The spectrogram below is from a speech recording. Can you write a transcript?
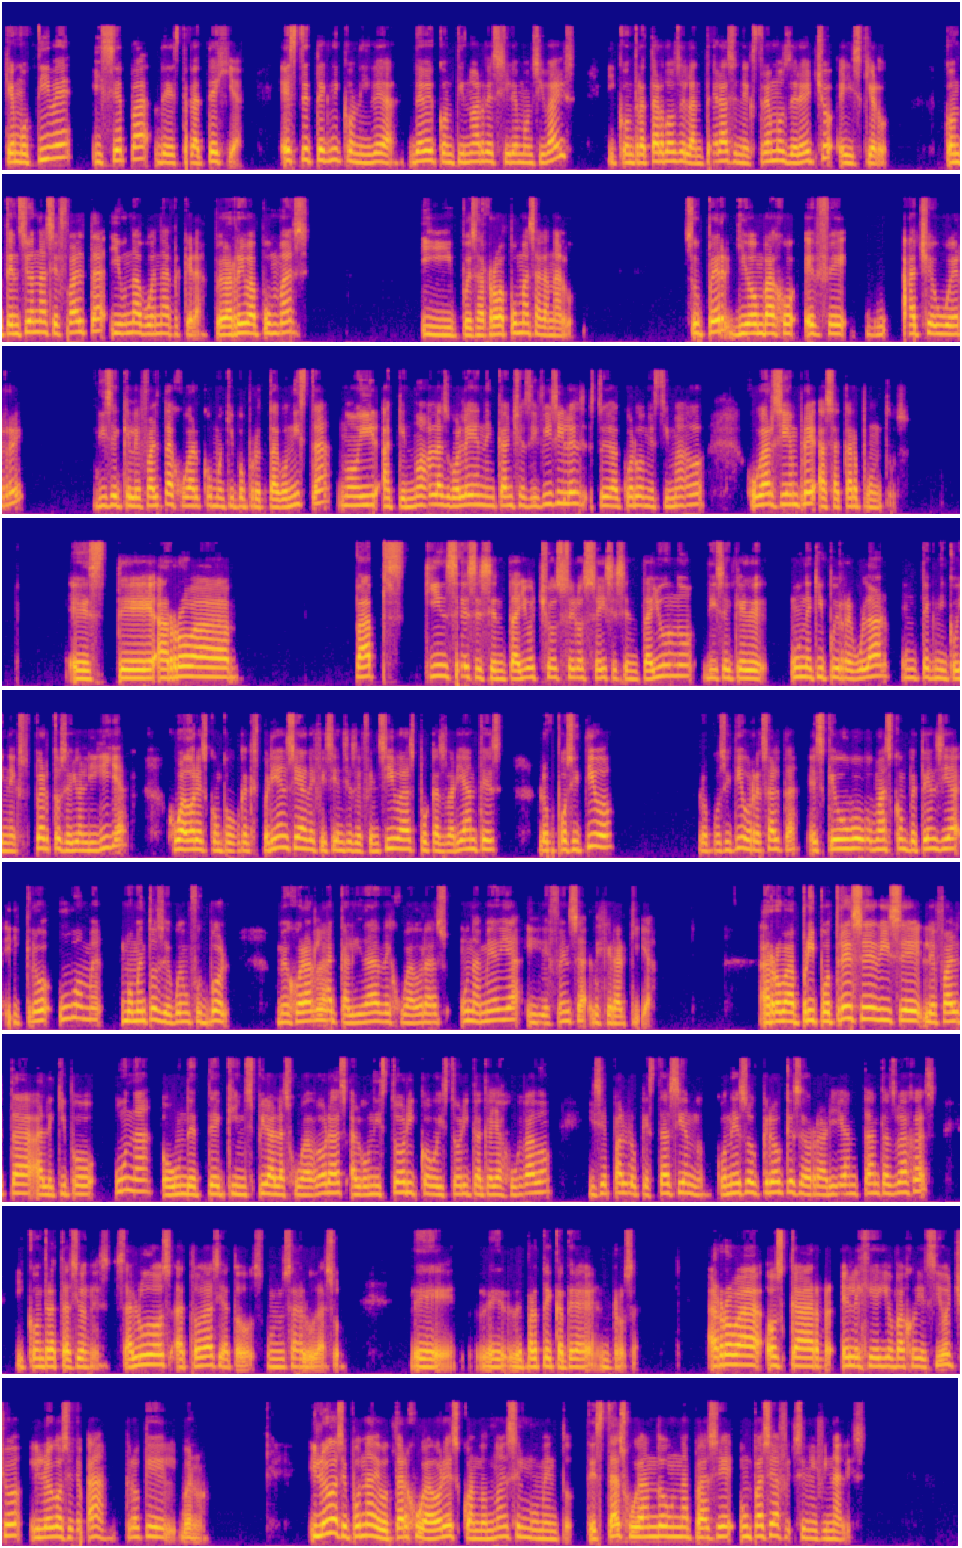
que motive y sepa de estrategia este técnico ni idea. Debe continuar de Cire Monsiváis y contratar dos delanteras en extremos derecho e izquierdo. Contención hace falta y una buena arquera, pero arriba Pumas y pues arroba Pumas hagan algo. Super-FHUR dice que le falta jugar como equipo protagonista, no ir a que no las goleen en canchas difíciles. Estoy de acuerdo, mi estimado. Jugar siempre a sacar puntos. Este, arroba PAPS 15680661 dice que un equipo irregular, un técnico inexperto se dio en liguilla, jugadores con poca experiencia, deficiencias defensivas, pocas variantes. Lo positivo, lo positivo resalta, es que hubo más competencia y creo hubo momentos de buen fútbol, mejorar la calidad de jugadoras, una media y defensa de jerarquía. Arroba Pripo13 dice, le falta al equipo una o un DT que inspira a las jugadoras, algún histórico o histórica que haya jugado y sepa lo que está haciendo. Con eso creo que se ahorrarían tantas bajas y contrataciones. Saludos a todas y a todos. Un saludazo de, de, parte de Catera Rosa. Arroba Oscar LG-18 y luego se... Ah, creo que, bueno. Y luego se pone a debutar jugadores cuando no es el momento. Te estás jugando una pase, un pase a semifinales.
